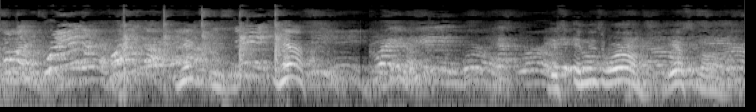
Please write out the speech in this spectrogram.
Come on, greater, greater. Yes. It's in this world. Yes, Lord.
